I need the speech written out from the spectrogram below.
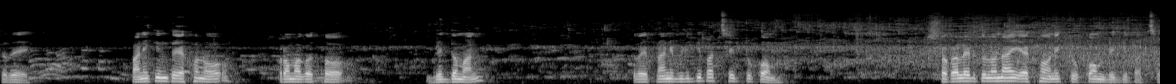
তবে পানি কিন্তু এখনও ক্রমাগত বিদ্যমান, তবে প্রাণী বৃদ্ধি পাচ্ছে একটু কম। সকালের তুলনায় এখন একটু কম বৃদ্ধি পাচ্ছে।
